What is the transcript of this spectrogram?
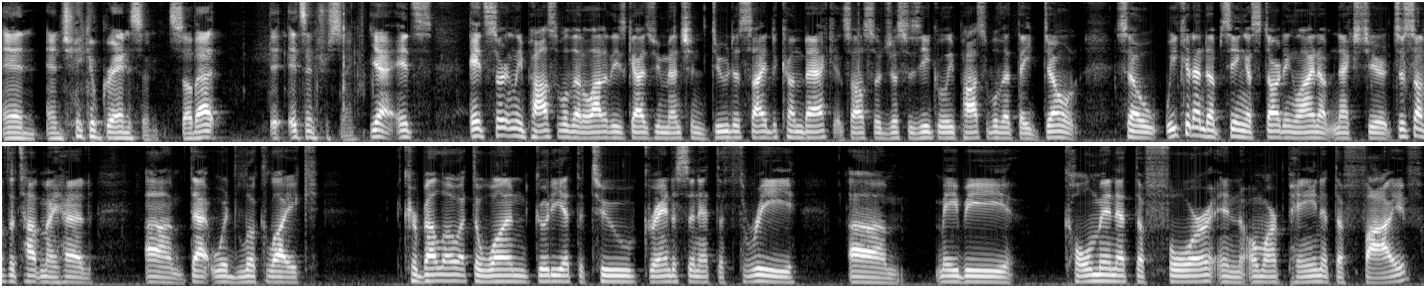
and and Jacob Grandison. So that it, it's interesting. Yeah, it's it's certainly possible that a lot of these guys we mentioned do decide to come back. It's also just as equally possible that they don't. So we could end up seeing a starting lineup next year, just off the top of my head, um, that would look like Curbelo at the one, Goody at the two, Grandison at the three, um, maybe Coleman at the four, and Omar Payne at the five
